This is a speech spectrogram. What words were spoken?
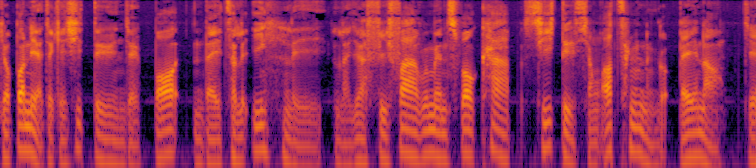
จะป้อนเนี่ยจะเกชิตื่นจะป้อได้ทะเลอีเลยหลายฟีฟ่าวิมเนส์วอลคัพชิตื่นสองออสทั้งหนึ่งก็ไปเนาะจะ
